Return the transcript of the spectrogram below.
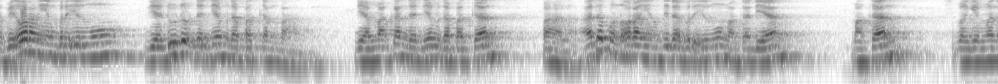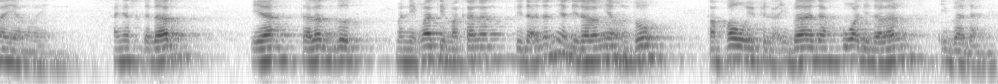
Tapi orang yang berilmu, dia duduk dan dia mendapatkan pahala. Dia makan dan dia mendapatkan pahala. Adapun orang yang tidak berilmu, maka dia makan sebagaimana yang lain. Hanya sekedar ya taladzud menikmati makanan, tidak ada niat di dalamnya untuk taqawi fil ibadah, kuat di dalam ibadahnya.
